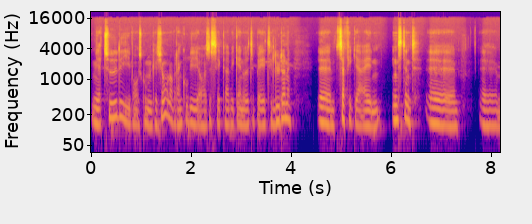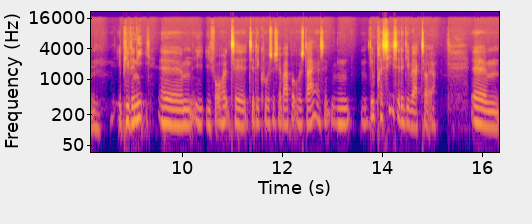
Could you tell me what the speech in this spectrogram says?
mere tydelige i vores kommunikation, og hvordan kunne vi også sikre, at vi gav noget tilbage til lytterne, øh, så fik jeg en instant øh, øh, epifani øh, i, i forhold til, til det kursus, jeg var på hos dig. Altså, mm, mm, det er jo præcis et af de værktøjer. Øh,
